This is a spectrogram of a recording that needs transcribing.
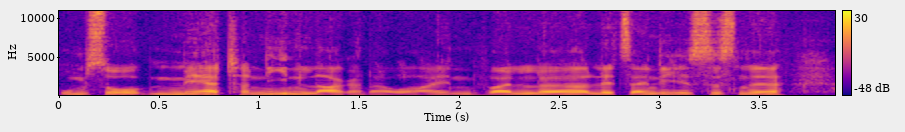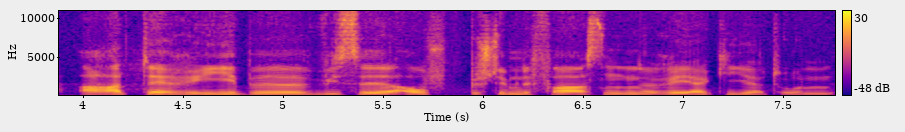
umso mehr Tannin lagert auch ein. Weil äh, letztendlich ist es eine Art der Rebe, wie sie auf bestimmte Phasen reagiert. Und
